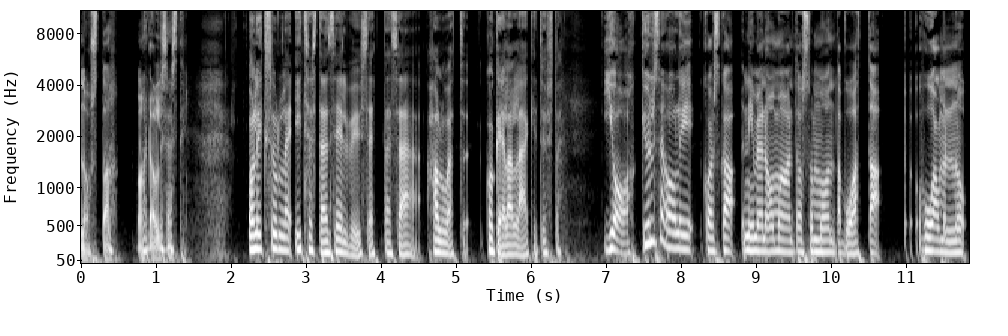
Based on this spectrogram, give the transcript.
nostaa mahdollisesti. Oliko sulle itsestäänselvyys, että sä haluat kokeilla lääkitystä? Joo, kyllä se oli, koska nimenomaan tuossa monta vuotta huomannut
